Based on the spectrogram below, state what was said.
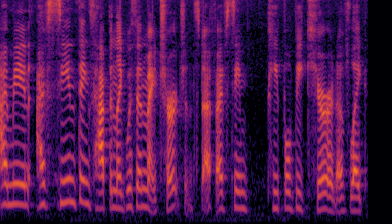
i mean i've seen things happen like within my church and stuff i've seen people be cured of like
